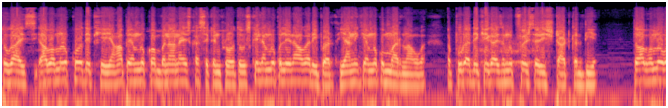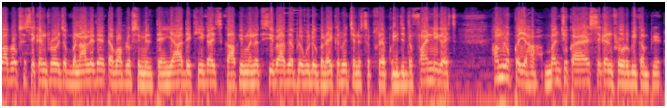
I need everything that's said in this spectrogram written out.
तो गाइस अब हम लोग को देखिए यहाँ पे हम लोग को बनाना है इसका सेकंड फ्लोर तो उसके लिए हम लोग को लेना होगा रिपर्थ यानी कि हम लोग को मरना होगा। और पूरा देखिए गाइस हम लोग फिर से रिस्टार्ट कर दिए। तो अब हम लोग आप लोग से सेकंड फ्लोर जब बना लेते हैं, तब आप लोग से मिलते हैं। यहाँ देखिए गाइस काफ़ी मेहनत इसी बात आप लोग वीडियो को लाइक कर चैनल सब्सक्राइब कर लीजिए। तो फाइनली गाइस हम लोग का यहाँ बन चुका है सेकंड फ्लोर भी कंप्लीट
